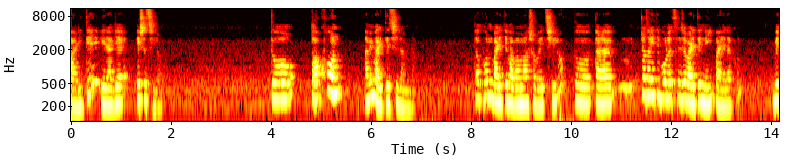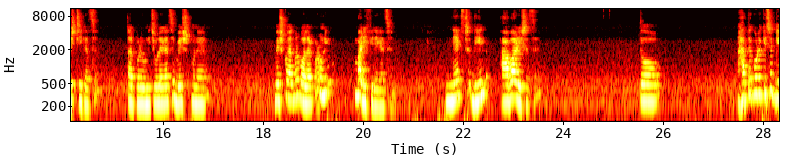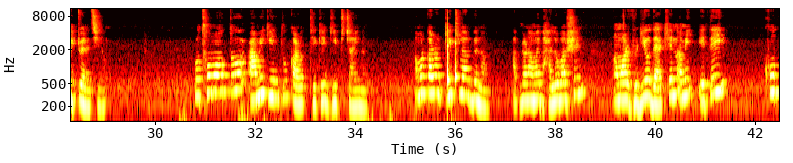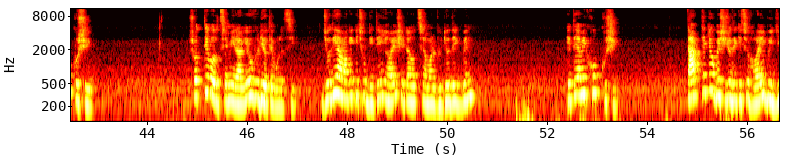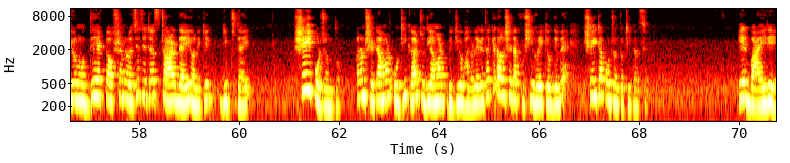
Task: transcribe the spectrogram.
বাড়িতে এর আগে এসেছিল। তো তখন আমি বাড়িতে ছিলাম না। তখন বাড়িতে বাবা মা সবাই ছিল। তো তারা যথারীতি বলেছে যে বাড়িতে নেই পায়েল এখন। বেশ ঠিক আছে। তারপরে উনি চলে গেছে। বেশ মানে বেশ কয়েকবার বলার পর উনি বাড়ি ফিরে গেছেন। নেক্সট দিন আবার এসেছে। তো হাতে করে কিছু গিফট এনেছিল। প্রথমত আমি কিন্তু কারোর থেকে গিফট চাই না। আমার কারোর গিফট লাগবে না। আপনারা আমায় ভালোবাসেন, আমার ভিডিও দেখেন, আমি এতেই খুব খুশি। সত্যি বলছি, আমি এর আগেও ভিডিওতে বলেছি। যদি আমাকে কিছু দিতেই হয়, সেটা হচ্ছে আমার ভিডিও দেখবেন। এতে আমি খুব খুশি। তার থেকেও বেশি যদি কিছু হয়, ভিডিওর মধ্যে একটা অপশান রয়েছে যেটা স্টার দেয়, অনেকে গিফট দেয়। সেই পর্যন্ত। কারণ সেটা আমার অধিকার, যদি আমার ভিডিও ভালো লেগে থাকে তাহলে সেটা খুশি হয়ে কেউ দেবে। সেইটা পর্যন্ত ঠিক আছে। এর বাইরে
